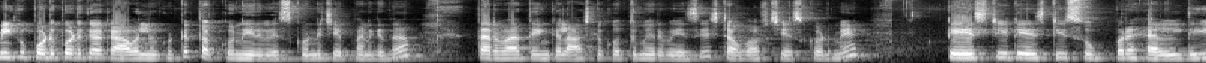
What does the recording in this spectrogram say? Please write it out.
మీకు పొడి పొడిగా కావాలనుకుంటే తక్కువ నీరు వేసుకోండి చెప్పాను కదా. తర్వాత ఇంకా లాస్ట్లో కొత్తిమీర వేసి స్టవ్ ఆఫ్ చేసుకోవడమే. Tasty tasty super healthy.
